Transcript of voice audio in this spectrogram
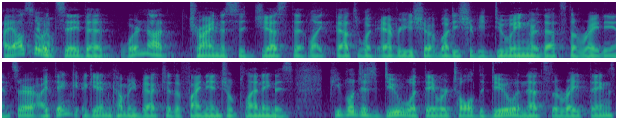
I also you know? would say that we're not trying to suggest that like that's what everybody should be doing or that's the right answer. I think again coming back to the financial planning is people just do what they were told to do and that's the right things.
